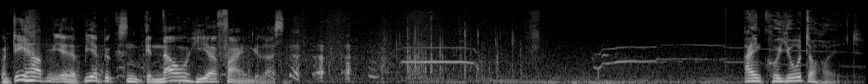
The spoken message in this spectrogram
Und die haben ihre Bierbüchsen genau hier fallen gelassen. Ein Kojote heult.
